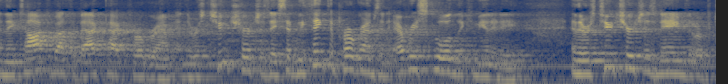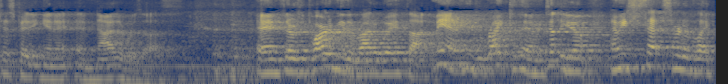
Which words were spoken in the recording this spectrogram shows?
and they talked about the backpack program and there was two churches. They said we think the program's in every school in the community. And there was two churches named that were participating in it and neither was us. And there was a part of me that right away thought man i need to write to them and tell you know i mean it's just that sort of like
